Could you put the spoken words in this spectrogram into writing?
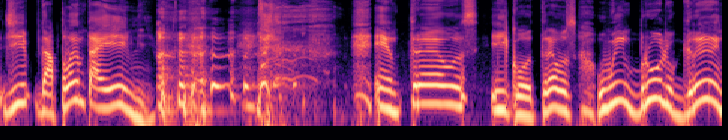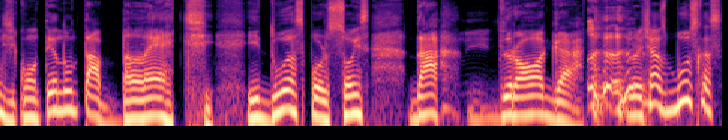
de, da planta M. Entramos e encontramos um embrulho grande contendo um tablete e duas porções da droga. Durante as buscas,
